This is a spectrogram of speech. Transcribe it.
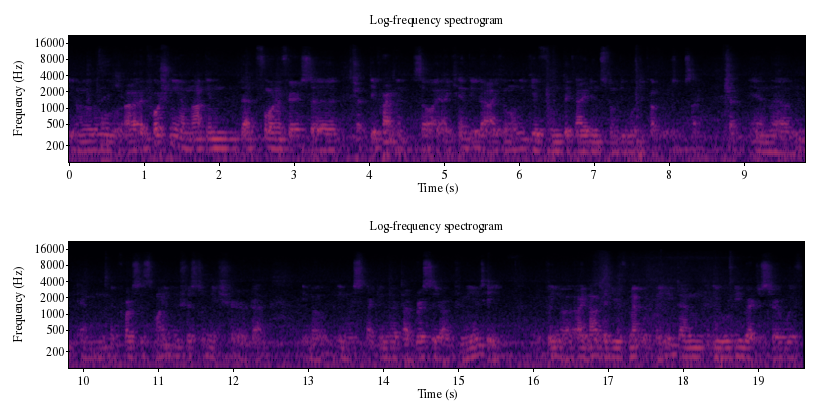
you know, uh, unfortunately, I'm not in that foreign affairs uh, Sure. department, so I, I can't do that. I can only give them the guidance from the multiculturalism side. Sure. And, um, and of course, it's my interest to make sure that, you know, in respecting the diversity of our community, you know, I know that you've met with me, then you will be registered with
